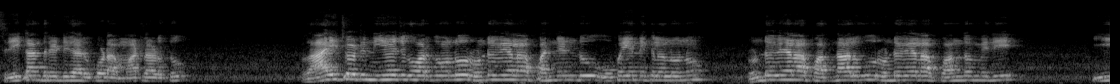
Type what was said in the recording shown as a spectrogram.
శ్రీకాంత్ రెడ్డి గారు కూడా మాట్లాడుతూ రాయచోటి నియోజకవర్గంలో రెండు వేల పన్నెండు ఉప ఎన్నికలలోనూ రెండు వేల పద్నాలుగు రెండు వేల పంతొమ్మిది ఈ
